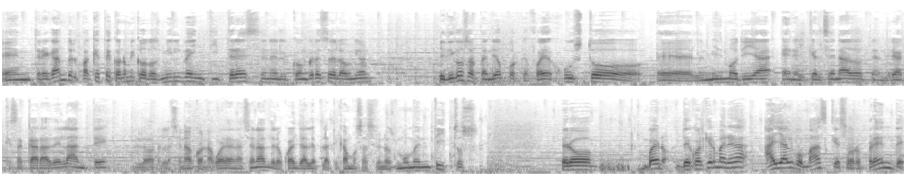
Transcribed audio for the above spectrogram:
entregando el paquete económico 2023 en el Congreso de la Unión. Y digo sorprendió porque fue justo el mismo día en el que el Senado tendría que sacar adelante lo relacionado con la Guardia Nacional, de lo cual ya le platicamos hace unos momentitos. Pero bueno, de cualquier manera hay algo más que sorprende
